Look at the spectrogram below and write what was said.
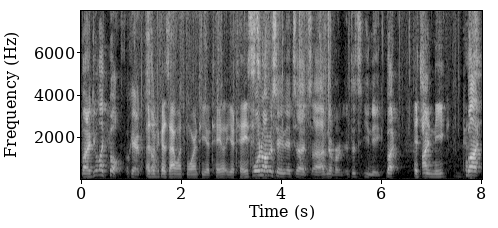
But I do like both. Okay, Is so- it because that one's more into your ta- your taste? well, no, I'm just saying it's uh, it's uh, I've never it's unique, but it's I- unique. but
